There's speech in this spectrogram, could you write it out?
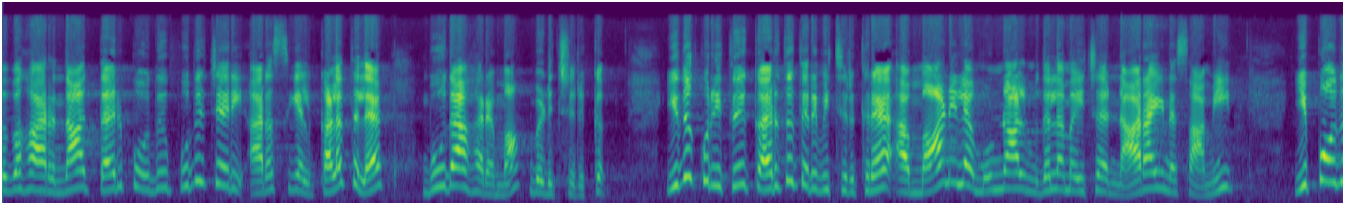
விவகாரம் தான் தற்போது புதுச்சேரி அரசியல் களத்துல பூதாகரமா வெடிச்சிருக்கு. இது குறித்து கருத்து தெரிவிச்சிருக்கிற அம்மாநில முன்னாள் முதலமைச்சர் நாராயணசாமி இப்போது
